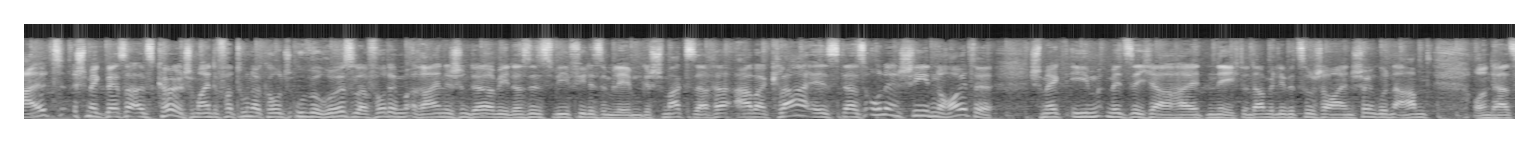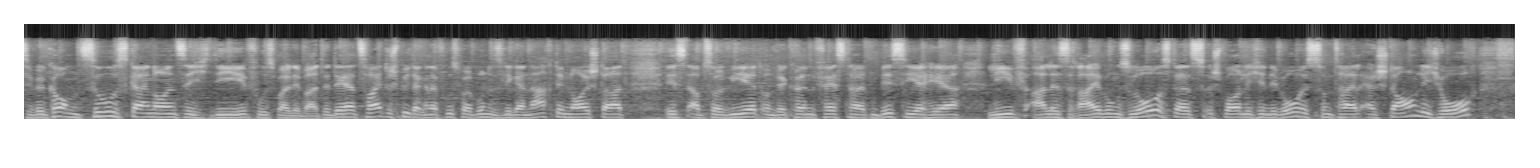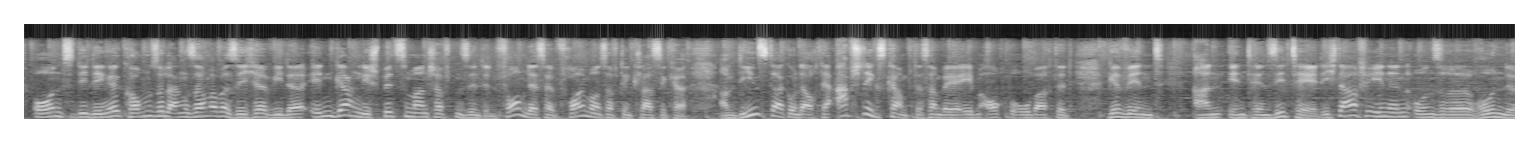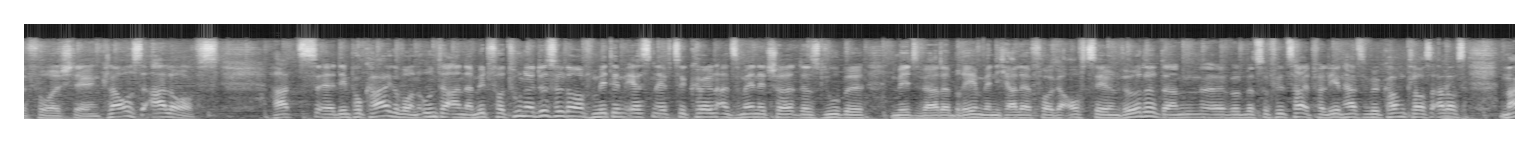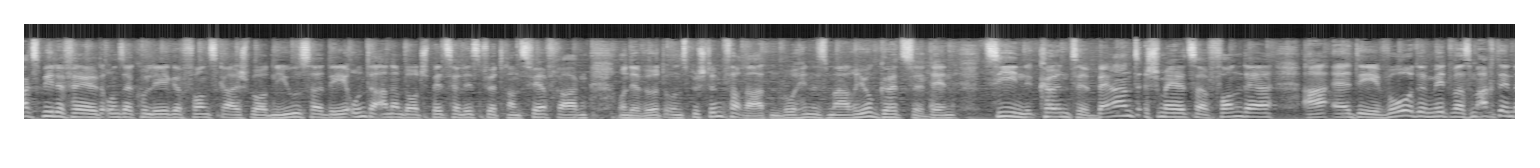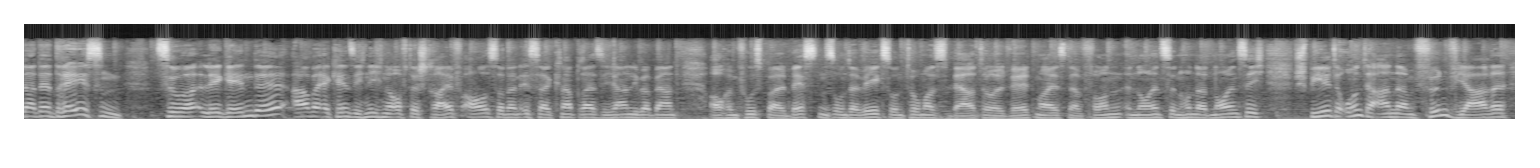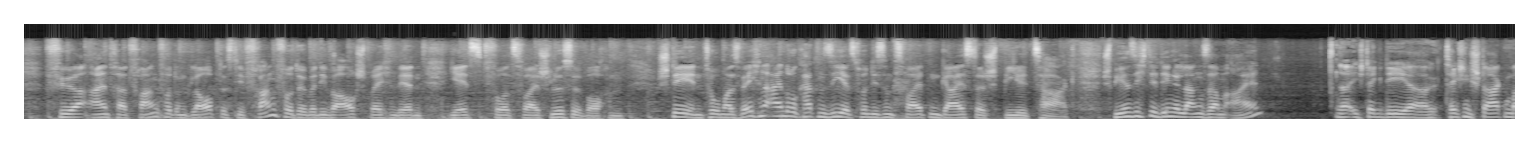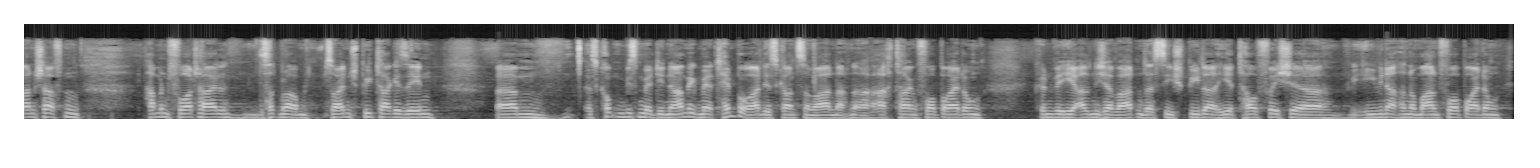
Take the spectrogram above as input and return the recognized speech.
Alt schmeckt besser als Kölsch, meinte Fortuna-Coach Uwe Rösler vor dem rheinischen Derby. Das ist wie vieles im Leben Geschmackssache. Aber klar ist, das Unentschieden heute schmeckt ihm mit Sicherheit nicht. Und damit, liebe Zuschauer, einen schönen guten Abend und herzlich willkommen zu Sky 90, die Fußballdebatte. Der zweite Spieltag in der Fußball-Bundesliga nach dem Neustart ist absolviert und wir können festhalten, bis hierher lief alles reibungslos. Das sportliche Niveau ist zum Teil erstaunlich hoch. Und die Dinge kommen so langsam aber sicher wieder in Gang. Die Spitzenmannschaften sind in Form. Deshalb freuen wir uns auf den Klassiker am Dienstag. Und auch der Abstiegskampf, das haben wir ja eben auch beobachtet, gewinnt an Intensität. Ich darf Ihnen unsere Runde vorstellen. Klaus Allofs hat äh, den Pokal gewonnen, unter anderem mit Fortuna Düsseldorf, mit dem ersten FC Köln als Manager, das Double mit Werder Bremen. Wenn ich alle Erfolge aufzählen würde, dann äh, würden wir zu viel Zeit verlieren. Herzlich willkommen, Klaus Allofs, Max Bielefeld, unser Kollege von Sky Sport News HD, unter anderem dort Spezialist für Transferfragen. Und er wird uns bestimmt verraten, wohin es Mario Götze denn ziehen könnte. Bernd Schmelzer von der ARD wurde mit, was macht denn da der Dresden zur Legende? Aber er kennt sich nicht nur auf der Streif aus, sondern ist seit knapp 30 Jahren, lieber Bernd, auch im Fußball bestens unterwegs. Und Thomas Berthold, Weltmeister von 1990, spielte unter anderem fünf Jahre für Eintracht Frankfurt und glaubt, dass die Frankfurter, über die wir auch sprechen werden, jetzt vor zwei Schlüsselwochen stehen. Thomas, welchen Eindruck hatten Sie jetzt von diesem zweiten Geisterspieltag? Spielen sich die Dinge langsam ein? Ja, ich denke, die äh, technisch starken Mannschaften haben einen Vorteil. Das hat man auch am zweiten Spieltag gesehen. Ähm, es kommt ein bisschen mehr Dynamik, mehr Tempo rein. Das ist ganz normal. Nach, nach, acht Tagen Vorbereitung können wir hier alle nicht erwarten, dass die Spieler hier taufrisch, äh, wie, nach einer normalen Vorbereitung,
